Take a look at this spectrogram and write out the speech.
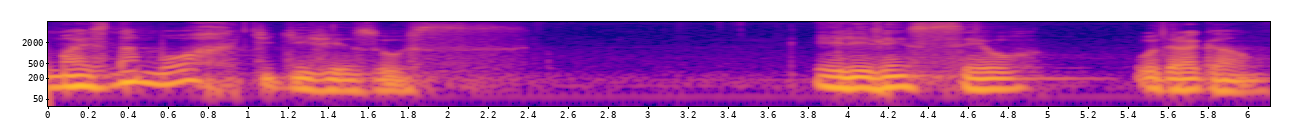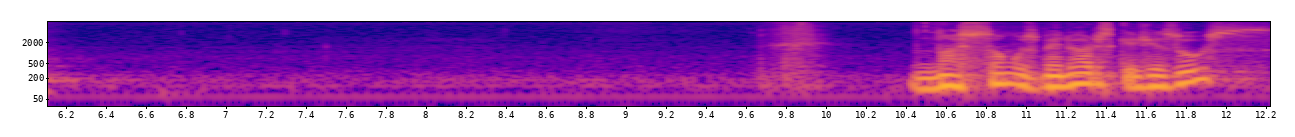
Mas na morte de Jesus, ele venceu o dragão. Nós somos melhores que Jesus?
